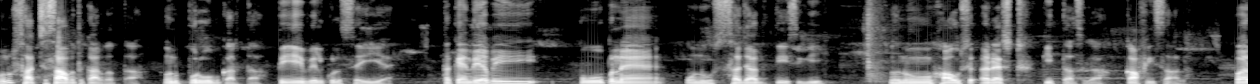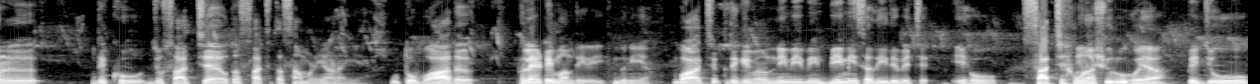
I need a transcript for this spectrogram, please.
ਉਹਨੂੰ ਸੱਚ ਸਾਬਤ ਕਰ ਦਿੱਤਾ, ਉਹਨੂੰ ਪ੍ਰੂਵ ਕਰਤਾ ਵੀ ਇਹ ਬਿਲਕੁਲ ਸਹੀ ਹੈ। ਤਾਂ ਕਹਿੰਦੇ ਆ ਵੀ ਪੋਪ ਨੇ ਉਹਨੂੰ ਸਜ਼ਾ ਦਿੱਤੀ ਸੀਗੀ, ਉਹਨੂੰ ਹਾਊਸ ਅਰੈਸਟ ਕੀਤਾ ਸੀਗਾ ਕਾਫੀ ਸਾਲ। ਪਰ ਦੇਖੋ, ਜੋ ਸੱਚ ਹੈ, ਉਹ ਤਾਂ ਸੱਚ ਤਾਂ ਸਾਹਮਣੇ ਆਣਾ ਹੀ ਹੈ। ਉਸ ਤੋਂ ਬਾਅਦ ਫਲੈਟੇ ਮੰਨਦੀ ਰਹੀ ਦੁਨੀਆ। ਬਾਅਦ ਚ ਤਕਰੀਬਨ 19ਵੀਂ 20ਵੀਂ ਸਦੀ ਦੇ ਵਿੱਚ ਇਹੋ ਸੱਚ ਹੋਣਾ ਸ਼ੁਰੂ ਹੋਇਆ। ਕਿ ਜੋ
